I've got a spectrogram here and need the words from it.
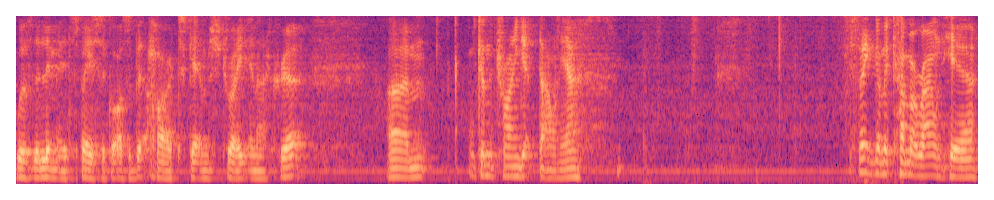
with the limited space I've got it's a bit hard to get them straight and accurate. Um, I'm going to try and get down here. This ain't going to come around here,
